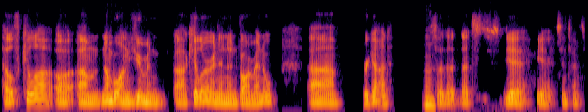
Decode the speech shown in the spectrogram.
health killer or um, number one human uh, killer in an environmental uh, regard. Mm. So that that's yeah yeah it's intense.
